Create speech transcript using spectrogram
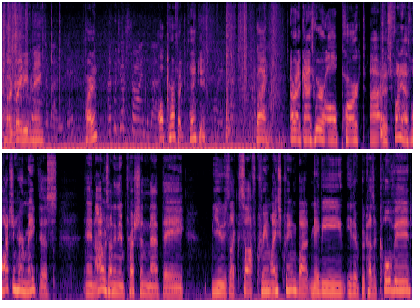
Have a great evening. Bag, okay? Pardon? I put your straw in the bag. Oh, perfect. Thank you. Bye. All right, guys, we were all parked. Uh, it was funny. I was watching her make this, and I was under the impression that they use like soft cream ice cream, but maybe either because of COVID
